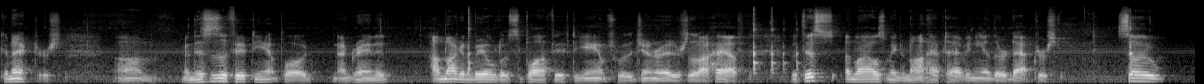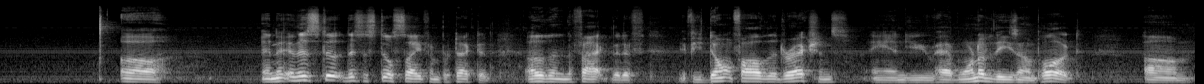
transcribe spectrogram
connectors. Um, and this is a 50 amp plug. Now granted I'm not going to be able to supply 50 amps with the generators that I have but this allows me to not have to have any other adapters. So uh, and, and this is still this is still safe and protected other than the fact that if if you don't follow the directions and you have one of these unplugged um,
